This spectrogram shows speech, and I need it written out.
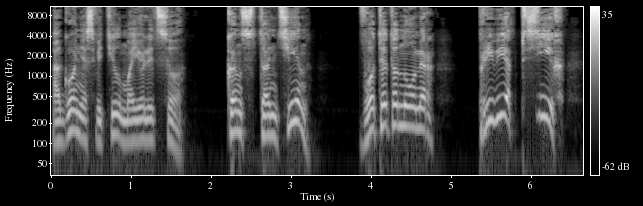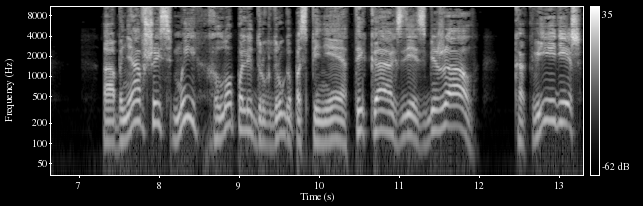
огонь осветил мое лицо. «Константин? Вот это номер! Привет, псих!» Обнявшись, мы хлопали друг друга по спине. «Ты как здесь, сбежал?» «Как видишь,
